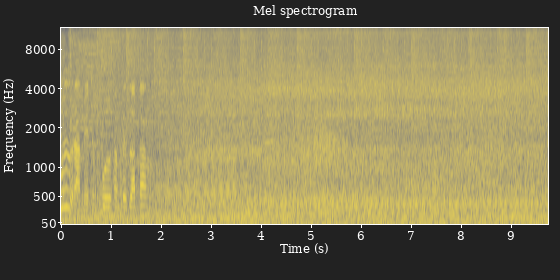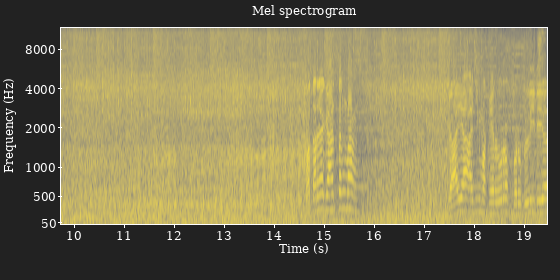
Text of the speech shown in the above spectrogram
Wuh, rame tuh full sampai belakang Motornya ganteng bang. Gaya anjing pakai rurok baru beli dia.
